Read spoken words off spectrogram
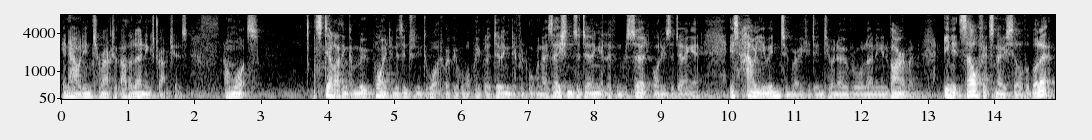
in how it interacts with other learning structures. And what's still, I think, a moot point, and it's interesting to watch where people, what people are doing, different organisations are doing it, different research bodies are doing it, is how you integrate it into an overall learning environment. In itself, it's no silver bullet.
